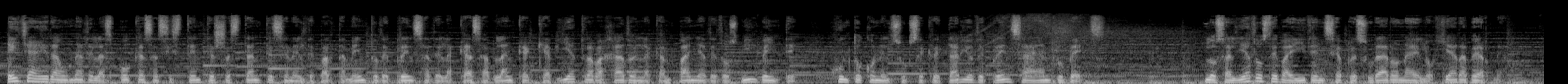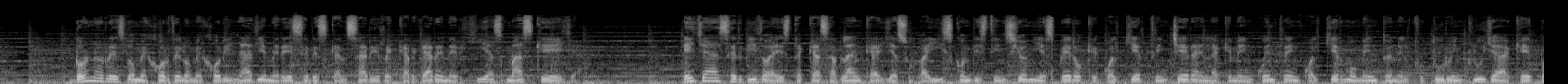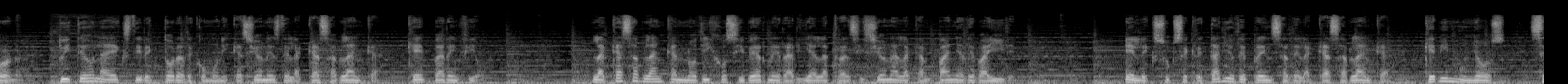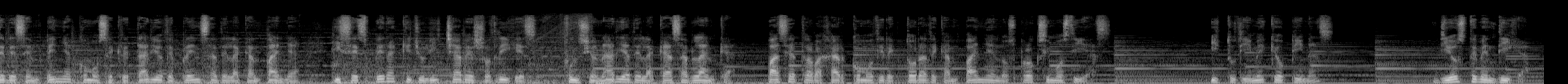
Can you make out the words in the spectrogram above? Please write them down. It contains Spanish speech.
Ella era una de las pocas asistentes restantes en el departamento de prensa de la Casa Blanca que había trabajado en la campaña de 2020, junto con el subsecretario de prensa Andrew Bates. Los aliados de Biden se apresuraron a elogiar a Werner. Werner es lo mejor de lo mejor y nadie merece descansar y recargar energías más que ella. Ella ha servido a esta Casa Blanca y a su país con distinción y espero que cualquier trinchera en la que me encuentre en cualquier momento en el futuro incluya a Kate Werner, tuiteó la exdirectora de comunicaciones de la Casa Blanca, Kate Barenfield. La Casa Blanca no dijo si Werner haría la transición a la campaña de Biden. El ex subsecretario de prensa de la Casa Blanca, Kevin Muñoz, se desempeña como secretario de prensa de la campaña y se espera que Julie Chávez Rodríguez, funcionaria de la Casa Blanca, pase a trabajar como directora de campaña en los próximos días. ¿Y tú dime qué opinas? Dios te bendiga.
